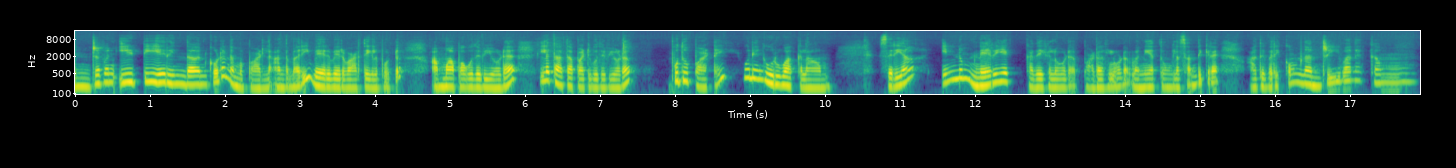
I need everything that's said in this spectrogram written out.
என்றவன் ஈட்டி எறிந்தான் கூட நம்ம பாடலாம் அந்த மாதிரி வேறு வேறு வார்த்தைகளை போட்டு அம்மா அப்பா உதவியோட இல்லை தாத்தா பாட்டி உதவியோட புது பாட்டை நீங்கள் உருவாக்கலாம். சரியா? இன்னும் நிறைய கதைகளோட பாடல்களோட வன்னியத்தை உங்களை சந்திக்கிறேன். அது வரைக்கும் நன்றி வணக்கம்.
